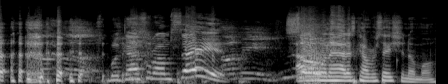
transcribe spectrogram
uh, But that's what I'm saying. I mean, you know. I don't want to have this conversation no more.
